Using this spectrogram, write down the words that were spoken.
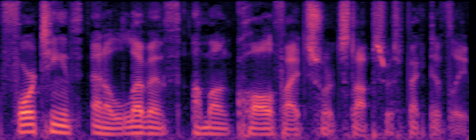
14th, and 11th among qualified shortstops, respectively.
